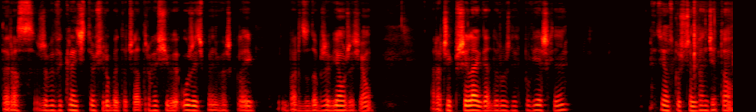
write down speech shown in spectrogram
Teraz, żeby wykręcić tą śrubę, to trzeba trochę siły użyć, ponieważ klej bardzo dobrze wiąże się, a raczej przylega do różnych powierzchni. W związku z czym będzie to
